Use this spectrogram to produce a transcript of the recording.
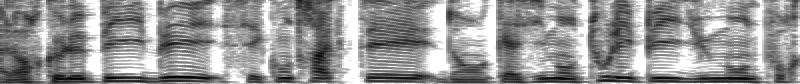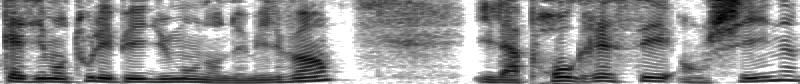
Alors que le PIB s'est contracté dans quasiment tous les pays du monde, pour quasiment tous les pays du monde en 2020, il a progressé en Chine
